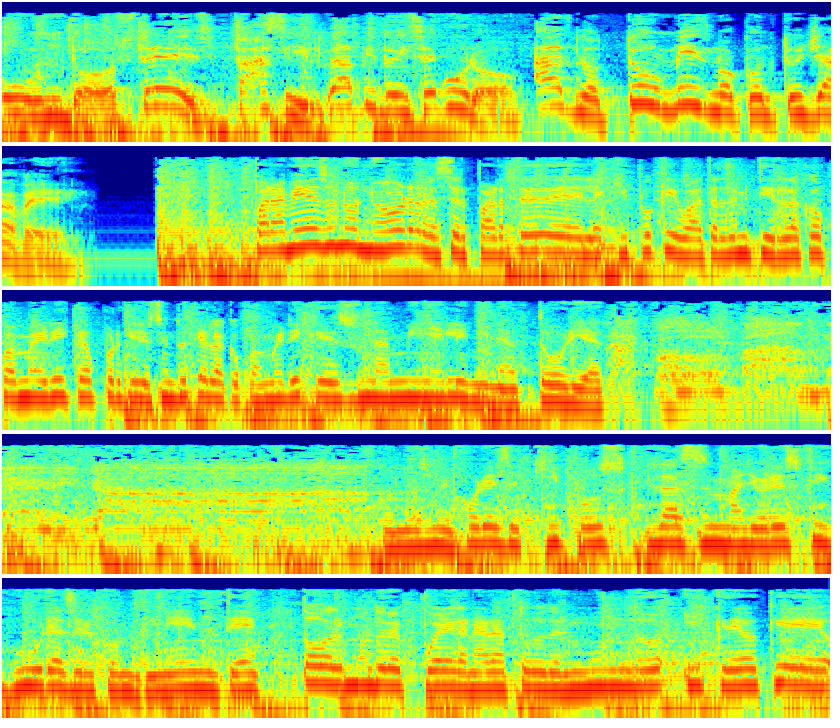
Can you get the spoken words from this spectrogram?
Un, dos, tres. Fácil, rápido y seguro. Hazlo tú mismo con tu llave. Para mí es un honor ser parte del equipo que va a transmitir la Copa América porque yo siento que la Copa América es una mini eliminatoria. Con los mejores equipos, las mayores figuras del continente, todo el mundo le puede ganar a todo el mundo y creo que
